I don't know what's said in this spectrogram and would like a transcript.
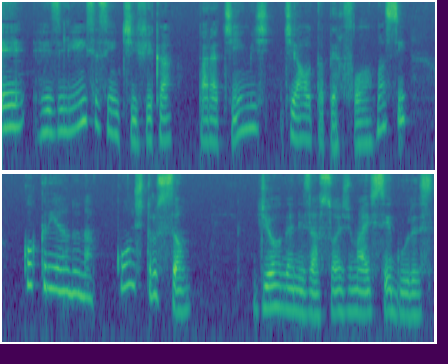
e resiliência científica para times de alta performance, co-criando na construção de organizações mais seguras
